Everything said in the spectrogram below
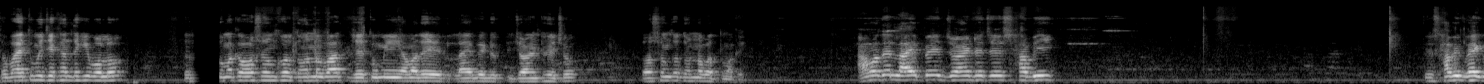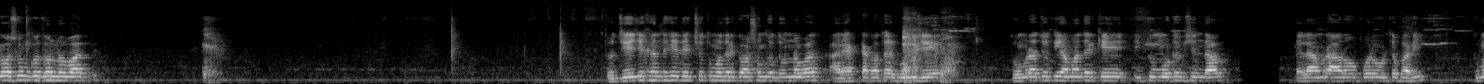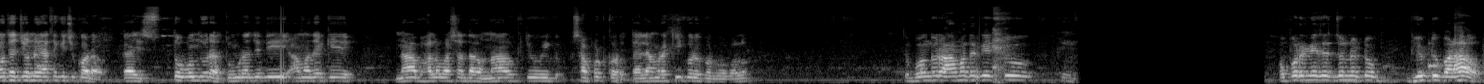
তো ভাই তুমি যেখান থেকে বলো তোমাকে অসংখ্য ধন্যবাদ যে তুমি আমাদের লাইভে জয়েন্ট হয়েছো। অসংখ্য ধন্যবাদ তোমাকে। আমাদের লাইফে জয়েন্ট হয়েছে সাবিক। সাবিক ভাইকে অসংখ্য ধন্যবাদ। তো যে যেখান থেকে দেখছ তোমাদেরকে অসংখ্য ধন্যবাদ। আর একটা কথাই বলি যে, তোমরা যদি আমাদেরকে একটু মোটিভেশন দাও, তাহলে আমরা আরও উপরে উঠতে পারি। তোমাদের জন্য এত কিছু করাও। গাইস তো বন্ধুরা, তোমরা যদি আমাদেরকে না ভালোবাসা দাও, না একটু সাপোর্ট করো, তাহলে আমরা কি করে করব বলো? তো বন্ধুরা আমাদেরকে একটু উপরে নিজের জন্য একটু ভিউ টু বাড়াও।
